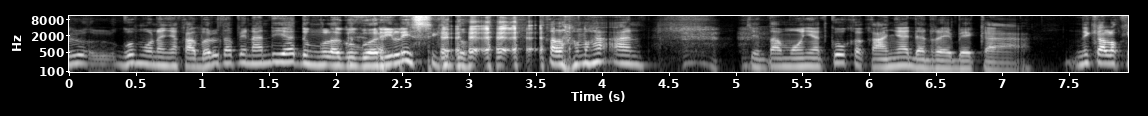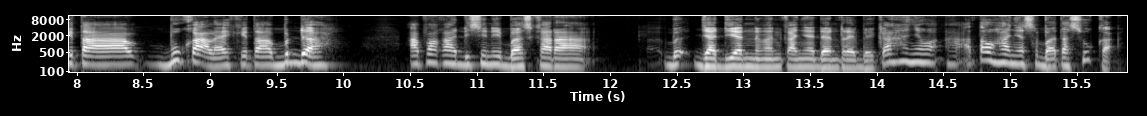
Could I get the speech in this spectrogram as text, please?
lu gue mau nanya kabar lu tapi nanti ya tunggu lagu gue rilis gitu. Kelamaan. Cinta monyetku ke Kanya dan Rebecca. Ini kalau kita buka lah, ya, kita bedah apakah di sini Baskara jadian dengan Kanya dan Rebecca hanya atau hanya sebatas suka?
